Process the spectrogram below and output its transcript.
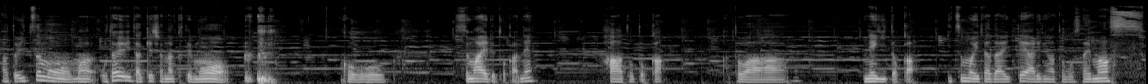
あと、いつも、まあ、お便りだけじゃなくても、こう、スマイルとかね、ハートとか、とは、ネギとか、いつもいただいてありがとうございます。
